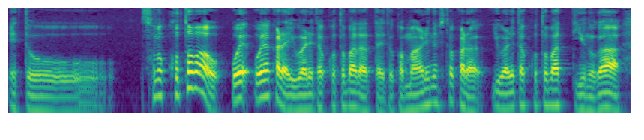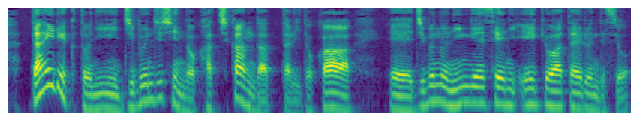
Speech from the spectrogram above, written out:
えっと、その言葉を親から言われた言葉だったりとか周りの人から言われた言葉っていうのがダイレクトに自分自身の価値観だったりとか、えー、自分の人間性に影響を与えるんですよ。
